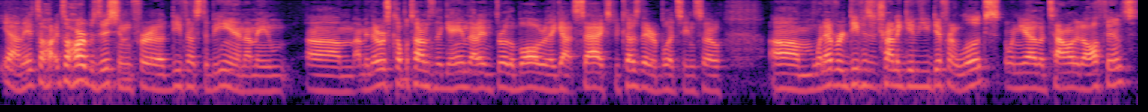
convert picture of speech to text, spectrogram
Yeah, I mean it's a it's a hard position for a defense to be in. I mean, um, I mean there was a couple times in the game that I didn't throw the ball where they got sacks because they were blitzing. So um, whenever defense is trying to give you different looks, when you have a talented offense,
